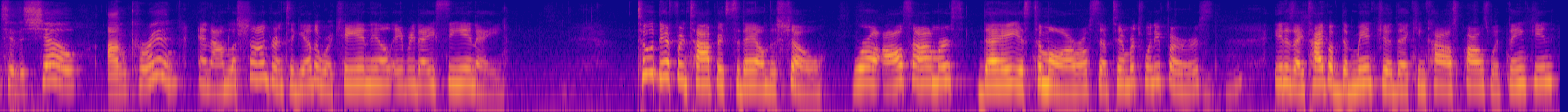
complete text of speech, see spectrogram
to the show. I'm Corinne. And I'm LaShondra, and together we're KNL Everyday CNA. Two different topics today on the show. World Alzheimer's Day is tomorrow, September 21st. Mm-hmm. It is a type of dementia that can cause problems with thinking,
